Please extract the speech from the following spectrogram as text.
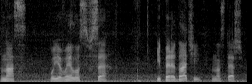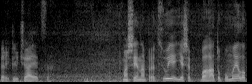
в нас появилось все. І передачі у нас теж переключається. Машина працює, є ще багато помилок.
